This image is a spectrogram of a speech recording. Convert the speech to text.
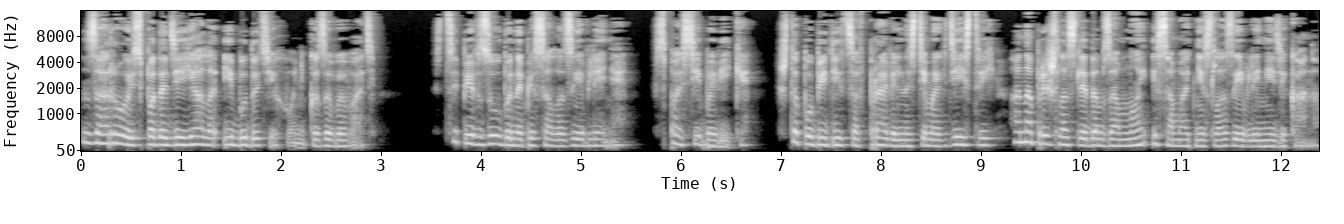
зароюсь под одеяло и буду тихонько завывать. Сцепив зубы, написала заявление. «Спасибо, Вике. Чтоб убедиться в правильности моих действий, она пришла следом за мной и сама отнесла заявление декану.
